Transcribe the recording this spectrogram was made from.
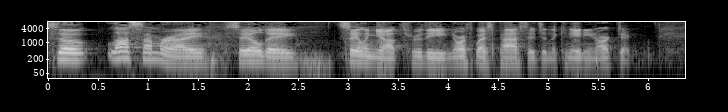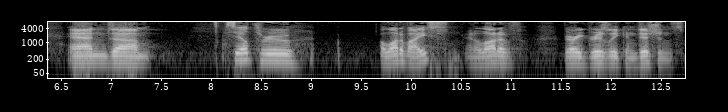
So last summer, I sailed a sailing yacht through the Northwest Passage in the Canadian Arctic, and um, sailed through a lot of ice and a lot of very grisly conditions.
